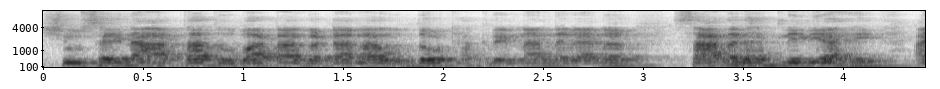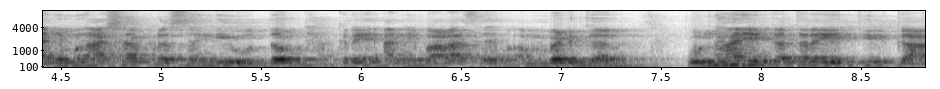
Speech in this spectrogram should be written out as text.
शिवसेना अर्थात उभाटा गटाला उद्धव ठाकरेंना नव्यानं साथ घातलेली आहे. आणि मग अशा प्रसंगी उद्धव ठाकरे आणि बाळासाहेब आंबेडकर पुन्हा एकत्र येतील का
